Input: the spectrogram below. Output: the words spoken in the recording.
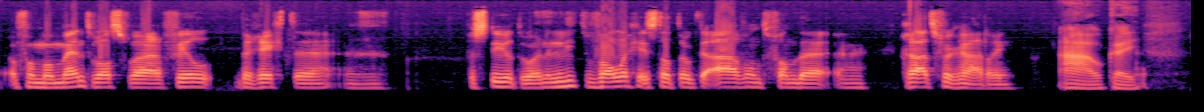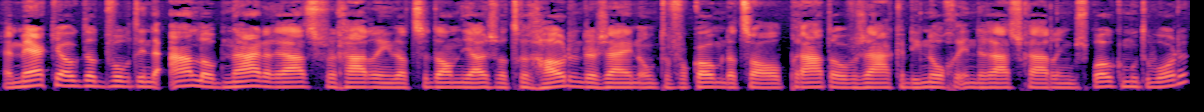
of een moment was waar veel berichten uh, verstuurd worden. En niet toevallig is dat ook de avond van de raadsvergadering. Ah, oké. Okay. En merk je ook dat bijvoorbeeld in de aanloop naar de raadsvergadering... dat ze dan juist wat terughoudender zijn om te voorkomen dat ze al praten over zaken... die nog in de raadsvergadering besproken moeten worden?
